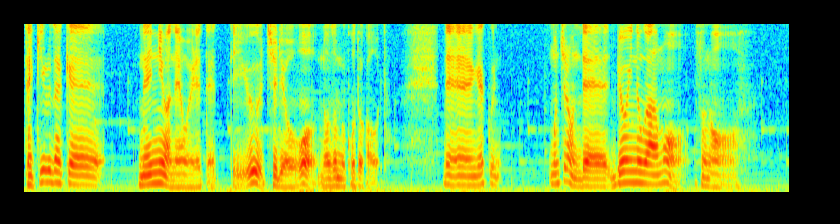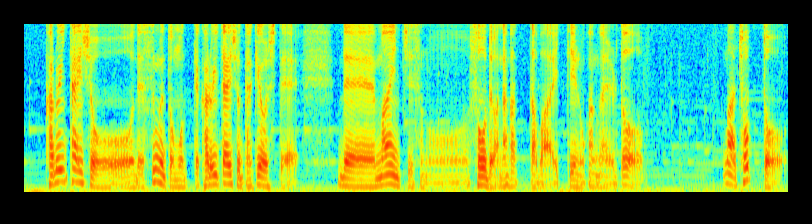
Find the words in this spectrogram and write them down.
できるだけ念には念を入れてっていう治療を望むことが多いと。で逆にもちろんで病院の側もその軽い対処で済むと思って軽い対処だけをしてで毎日そのそうではなかった場合っていうのを考えるとまあちょっと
